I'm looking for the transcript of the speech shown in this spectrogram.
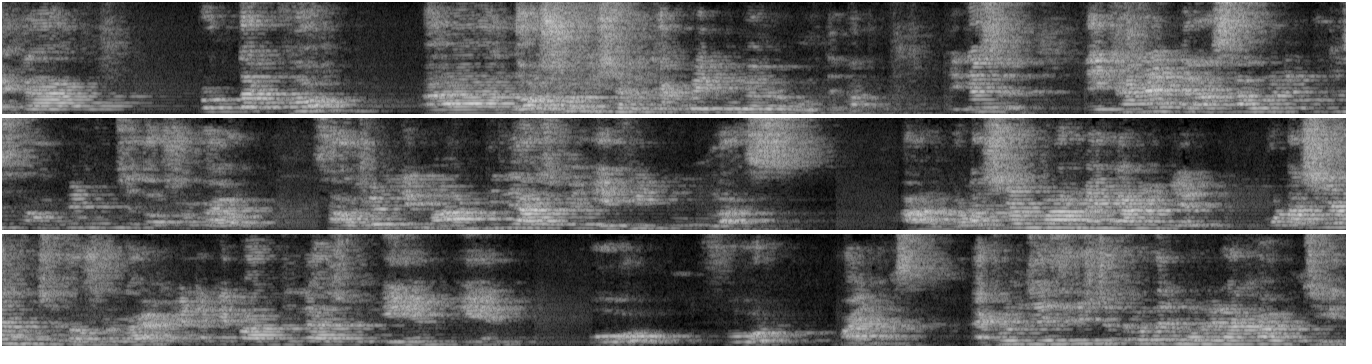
একটা প্রত্যক্ষ দর্শক হিসেবে থাকবে এইভাবে আমরা বলতে পারব। ঠিক আছে? এখানে প্যারাস সালফেটের মধ্যে সালফেট হচ্ছে দর্শক আয়ন সালফেটকে বাদ দিলে আসবে Fe2+ আর পটাশিয়াম বা ম্যাঙ্গানেটের, পটাশিয়াম হচ্ছে দর্শক আয়ন এটাকে বাদ দিলে আসবে MnO4- এখন যে জিনিসটা তোমাদের মনে রাখা উচিত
